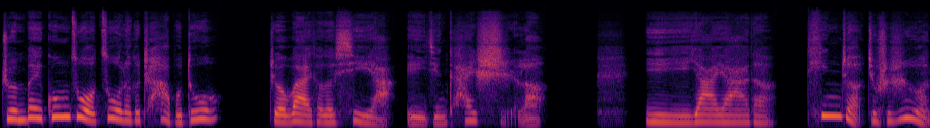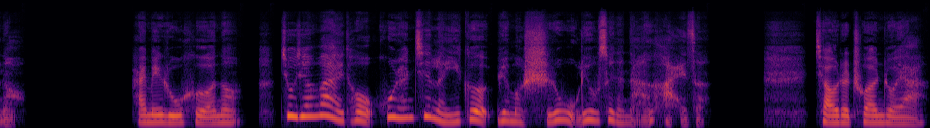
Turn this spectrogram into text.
准备工作做了个差不多。这外头的戏呀，已经开始了，咿咿呀呀的，听着就是热闹。还没如何呢，就见外头忽然进了一个约莫十五六岁的男孩子，瞧着穿着呀，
